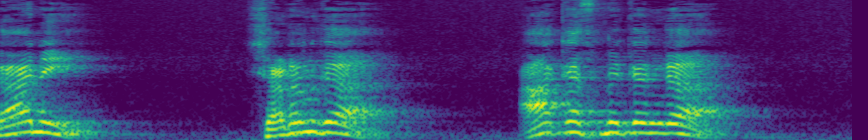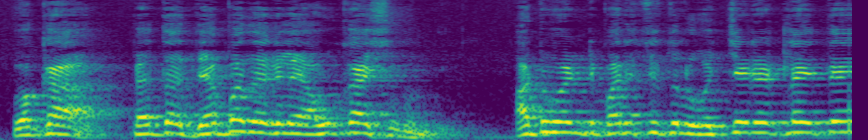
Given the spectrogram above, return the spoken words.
కానీ సడన్గా ఆకస్మికంగా ఒక పెద్ద దెబ్బ తగిలే అవకాశం ఉంది. అటువంటి పరిస్థితులు వచ్చేటట్లయితే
